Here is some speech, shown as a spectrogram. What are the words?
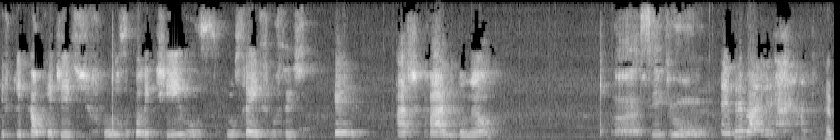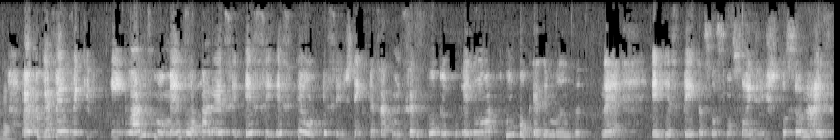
explicar o que é direitos difusos, coletivos. Não sei se vocês é, acham válido ou não. Ah, é assim, viu? Sempre vale. É bom. É porque eu vi que em vários momentos aparece esse, esse teor, porque assim, a gente tem que pensar que o Ministério Público ele não atua em qualquer demanda, né? Ele respeita as suas funções institucionais.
